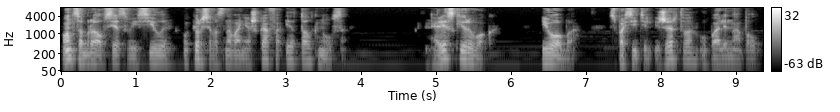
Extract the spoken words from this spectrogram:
Он собрал все свои силы, уперся в основание шкафа и оттолкнулся. Резкий рывок. И оба, спаситель и жертва, упали на пол.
